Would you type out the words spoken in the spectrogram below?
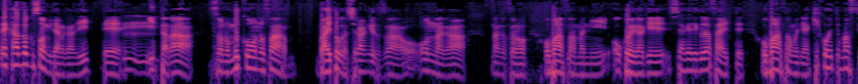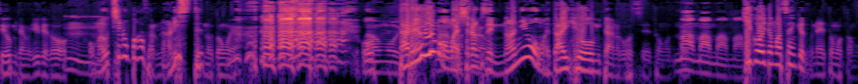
で、家族葬みたいな感じで行って、うんうん行ったら、その向こうのさ、バイトか知らんけどさ、お女が、なんかその、おばあ様にお声掛けしてあげてくださいって、おばあ様には聞こえてますよ、みたいなこと言うけど、うんお前うちのばあさん何知ってんの？と思うよ。誰よりもお前知らんくせに何をお前代表みたいなことしてると思って。まあまあまあまあ。聞こえてませんけどね、と思ったもん。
